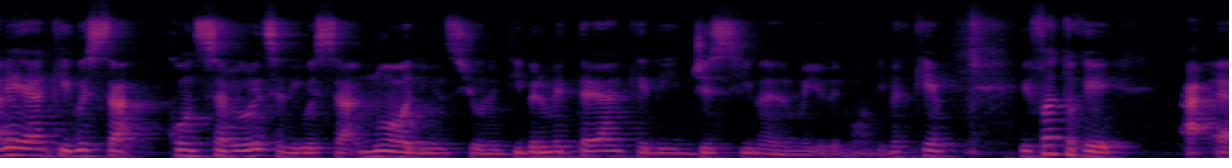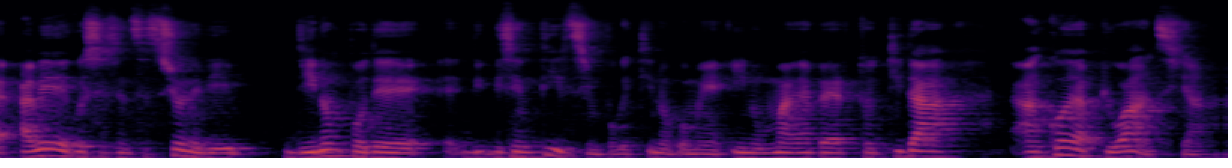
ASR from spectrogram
avere anche questa consapevolezza di questa nuova dimensione ti permetterà anche di gestirla nel meglio dei modi perché il fatto che avere questa sensazione di, di non poter di, di, sentirsi un pochettino come in un mare aperto ti dà ancora più ansia.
